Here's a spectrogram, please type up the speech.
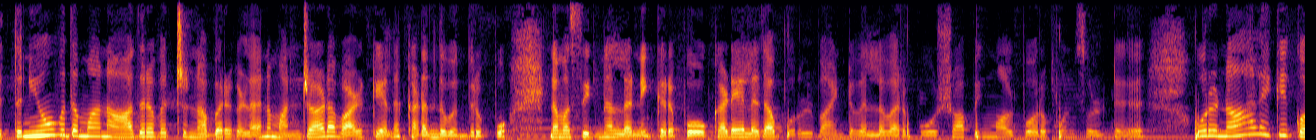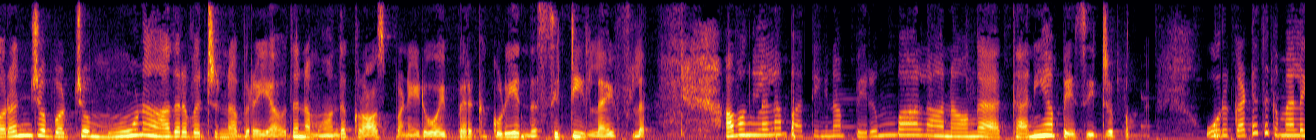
எத்தனையோ விதமான ஆதரவற்ற நபர்களை நம்ம அன்றாட வாழ்க்கையில் கடந்து வந்திருப்போம். நம்ம சிக்னலில் நிற்கிறப்போ கடையில் ஏதாவது பொருள் வாங்கிட்டு வெளில வரப்போ ஷாப்பிங் மால் போகிறப்போன்னு சொல்லிட்டு ஒரு நாளைக்கு குறைஞ்சபட்சம் மூணு ஆதரவற்ற நபரையாவது நம்ம வந்து கிராஸ் பண்ணிவிடுவோம் இப்போ இருக்கக்கூடிய இந்த சிட்டி லைஃப்பில் அவங்களெல்லாம் பார்த்தீங்கன்னா பெரும்பாலானவங்க தனியாக பேசிகிட்டு இருப்பாங்க. ஒரு கட்டத்துக்கு மேலே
